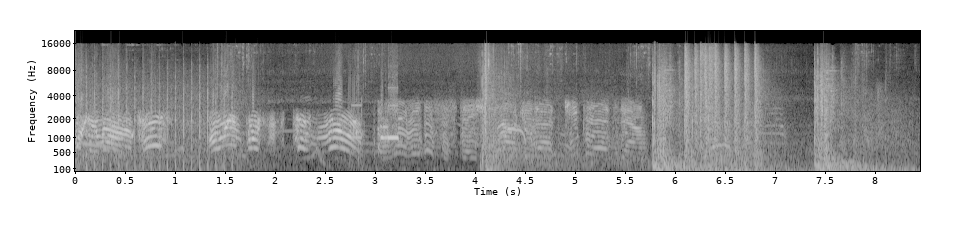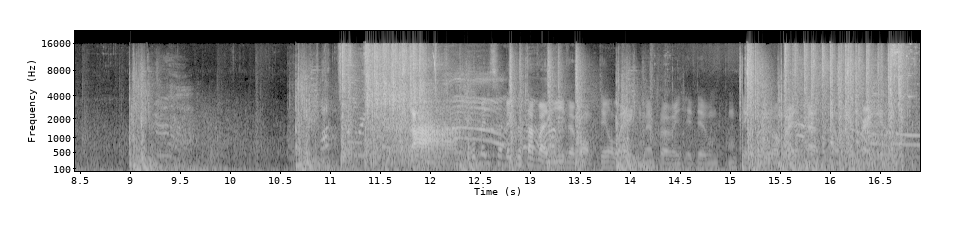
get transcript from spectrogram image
Fucking around, okay? Our reinforcements are getting low. Observer, this is station. Roger that. Keep your heads down. Ah, como ele sabia que eu tava ali, velho? Bom, tem o lag, né? Provavelmente ele teve um, um mais aí, perdendo.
